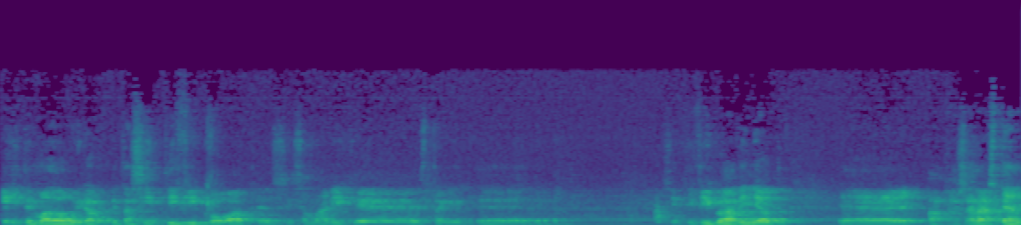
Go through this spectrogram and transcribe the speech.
egiten badago irakurketa zientifiko bat, ez? Izan barik ez dakit, e, zientifikoa dinot, eh ba pasan astean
